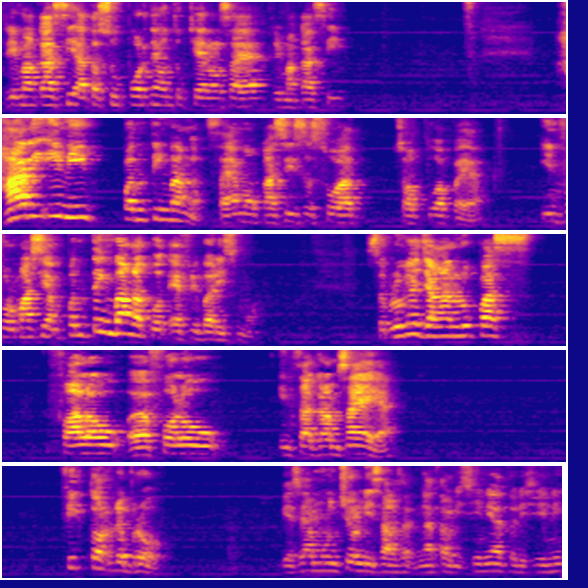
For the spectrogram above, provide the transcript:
Terima kasih atas supportnya untuk channel saya. Terima kasih. Hari ini penting banget. Saya mau kasih sesuatu suatu apa ya? Informasi yang penting banget buat everybody semua. Sebelumnya jangan lupa follow uh, follow Instagram saya ya. Victor The Bro. Biasanya muncul di salah satu nggak tahu di sini atau di sini.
